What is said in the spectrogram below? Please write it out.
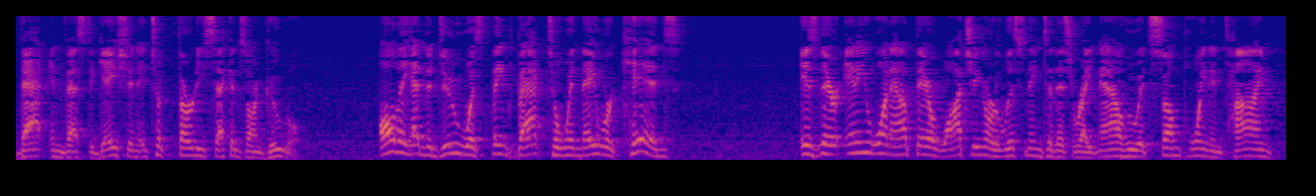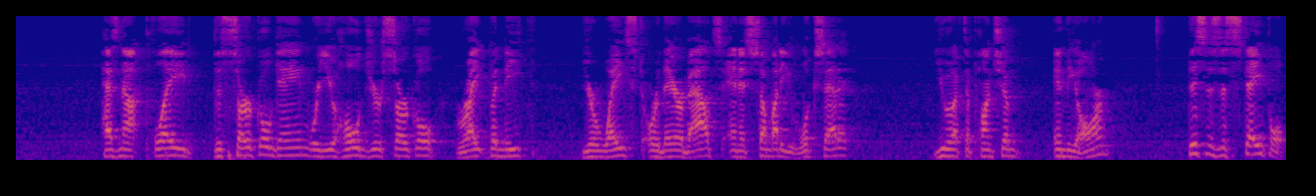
that investigation. It took 30 seconds on Google. All they had to do was think back to when they were kids. Is there anyone out there watching or listening to this right now who at some point in time has not played the circle game where you hold your circle right beneath your waist or thereabouts, and if somebody looks at it, you have to punch them in the arm. This is a staple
